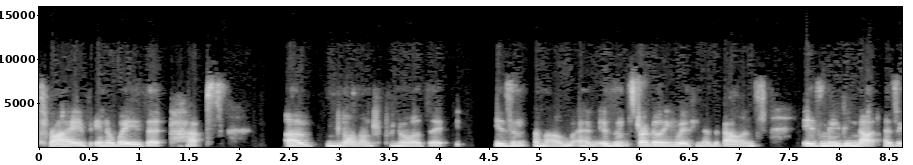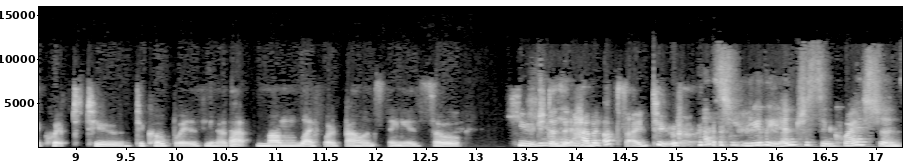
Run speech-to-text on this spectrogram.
thrive in a way that perhaps a non-entrepreneur that isn't a mum and isn't struggling with you know the balance is maybe not as equipped to to cope with. You know that mum life work balance thing is so huge. Yeah. does it have an upside too? That's a really interesting question.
